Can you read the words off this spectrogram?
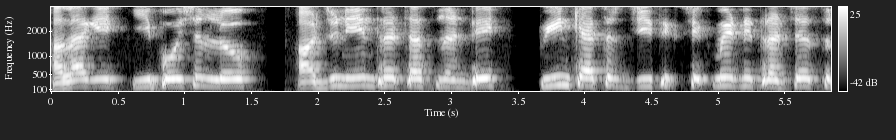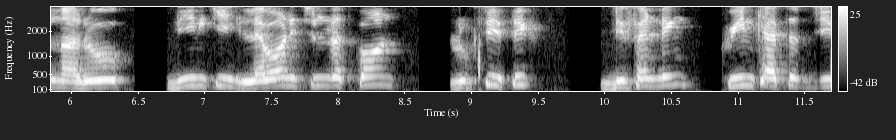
అలాగే ఈ పొజిషన్లో అర్జున్ ఏం థ్రెట్ చేస్తుందంటే క్వీన్ క్యాప్చర్స్ జీ సిక్స్ చెక్మేట్ని థ్రెట్ చేస్తున్నారు. దీనికి లెవెన్ ఇచ్చిన response rook C six defending queen captures G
